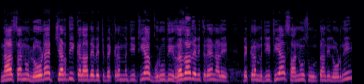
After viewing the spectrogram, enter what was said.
ਨਾ ਸਾਨੂੰ ਲੋੜ ਹੈ ਚੜ੍ਹਦੀ ਕਲਾ ਦੇ ਵਿੱਚ ਵਿਕਰਮ ਮਜੀਠੀਆ, ਗੁਰੂ ਦੀ ਰਜ਼ਾ ਦੇ ਵਿੱਚ ਰਹਿਣ ਵਾਲੇ ਵਿਕਰਮ ਮਜੀਠੀਆ। ਸਾਨੂੰ ਸਹੂਲਤਾਂ ਦੀ ਲੋੜ ਨਹੀਂ।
